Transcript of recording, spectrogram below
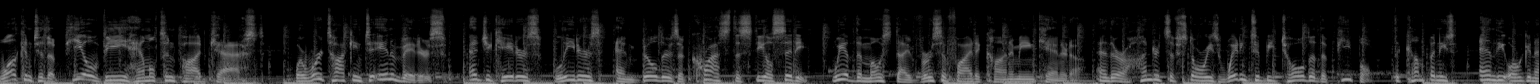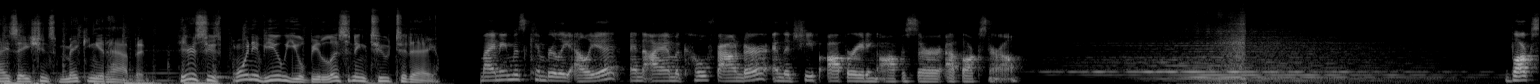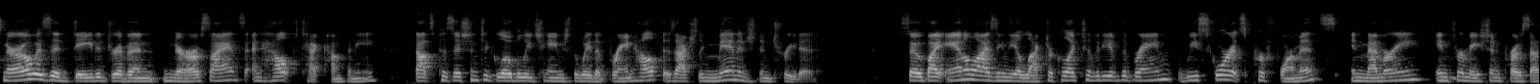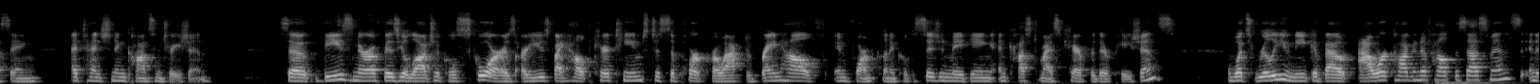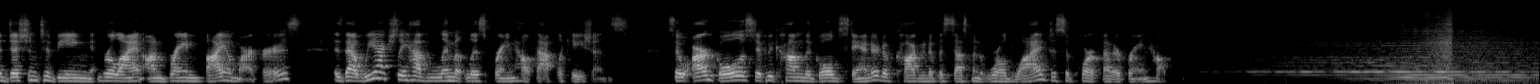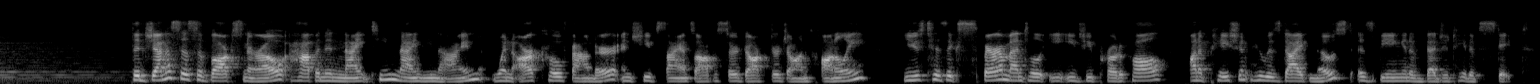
Welcome to the POV Hamilton podcast, where we're talking to innovators, educators, leaders, and builders across the Steel City. We have the most diversified economy in Canada, and there are hundreds of stories waiting to be told of the people, the companies, and the organizations making it happen. Here's whose point of view you'll be listening to today. My name is Kimberly Elliott, and I am a co founder and the chief operating officer at Vox Neuro. Vox Neuro is a data driven neuroscience and health tech company that's positioned to globally change the way that brain health is actually managed and treated. So, by analyzing the electrical activity of the brain, we score its performance in memory, information processing, attention, and concentration. So, these neurophysiological scores are used by healthcare teams to support proactive brain health, informed clinical decision making, and customized care for their patients what's really unique about our cognitive health assessments, in addition to being reliant on brain biomarkers, is that we actually have limitless brain health applications. So, our goal is to become the gold standard of cognitive assessment worldwide to support better brain health. The genesis of Vox Neuro happened in 1999 when our co founder and chief science officer, Dr. John Connolly, used his experimental EEG protocol on a patient who was diagnosed as being in a vegetative state.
